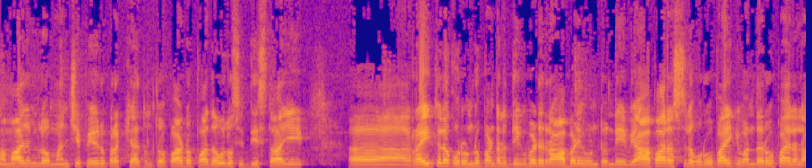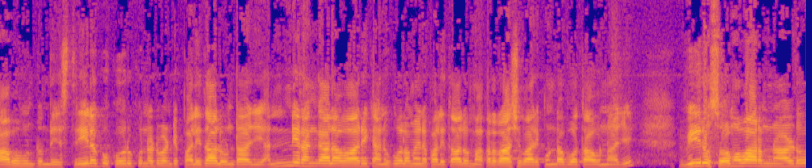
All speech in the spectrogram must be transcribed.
సమాజంలో మంచి పేరు ప్రఖ్యాతులతో పాటు పదవులు సిద్ధిస్తాయి. రైతులకు రెండు పంటల దిగుబడి రాబడి ఉంటుంది వ్యాపారస్తులకు రూపాయికి వంద రూపాయల లాభం ఉంటుంది స్త్రీలకు కోరుకున్నటువంటి ఫలితాలు ఉంటాయి. అన్ని రంగాల వారికి అనుకూలమైన ఫలితాలు మకర రాశి వారికి ఉండబోతా ఉన్నాయి. వీరు సోమవారం నాడు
